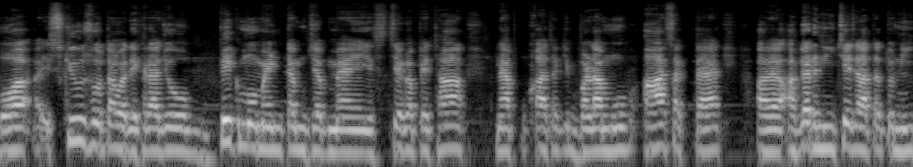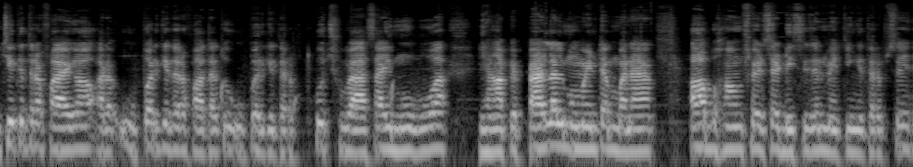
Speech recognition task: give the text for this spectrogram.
बहुत एक्सक्यूज होता हुआ दिख रहा है, जो बिग मोमेंटम जब मैं इस जगह पे था, मैं आपको कहा था कि बड़ा मूव आ सकता है। अगर नीचे जाता तो नीचे की तरफ़ आएगा और ऊपर की तरफ़ आता तो ऊपर की तरफ़। कुछ वैसा ही मूव हुआ, यहाँ पे पैरल मोमेंटम बनाया अब हम फिर से डिसीज़न मेकिंग की तरफ़ से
